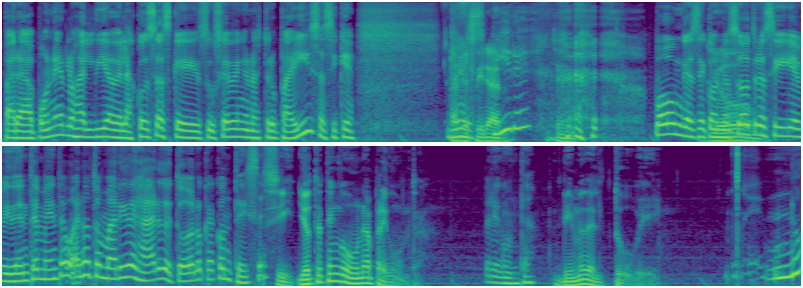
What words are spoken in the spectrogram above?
para ponerlos al día de las cosas que suceden en nuestro país. Así que A respire, Sí. póngase con Yo- nosotros y evidentemente, bueno, tomar y dejar de todo lo que acontece. Sí, yo te tengo una pregunta. Pregunta. Dime del tubi. No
